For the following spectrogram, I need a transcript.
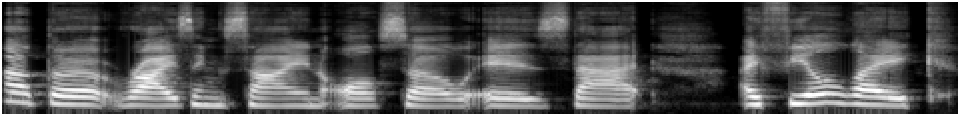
about the rising sign also is that I feel like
